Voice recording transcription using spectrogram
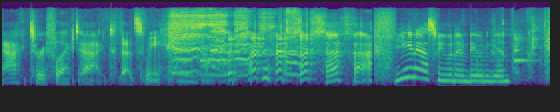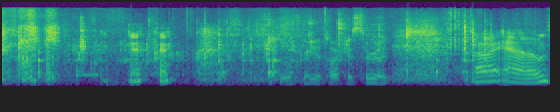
act, reflect, act. That's me. you can ask me what I'm doing again. Feel free to talk us through it. I am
